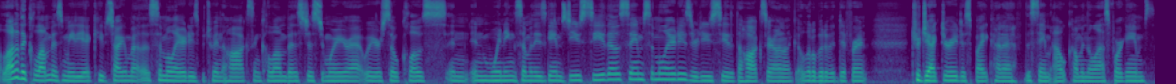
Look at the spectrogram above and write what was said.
A lot of the Columbus media keeps talking about the similarities between the Hawks and Columbus, just in where you're at, where you're so close in, in winning some of these games. Do you see those same similarities, or do you see that the Hawks are on like a little bit of a different trajectory despite kind of the same outcome in the last four games?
